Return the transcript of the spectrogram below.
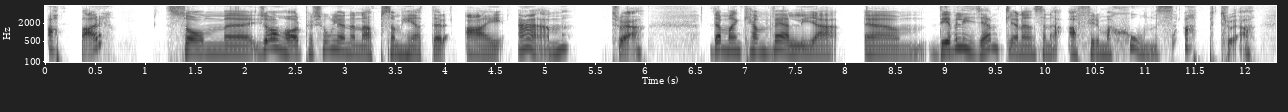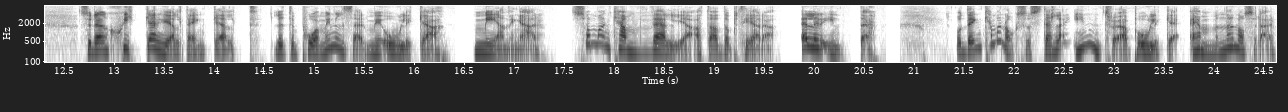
appar som eh, jag har personligen en app som heter I am, tror jag, där man kan välja um, det är väl egentligen en sån här affirmationsapp, tror jag. Så den skickar helt enkelt lite påminnelser med olika meningar som man kan välja att adoptera eller inte. Och den kan man också ställa in tror jag på olika ämnen och sådär.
